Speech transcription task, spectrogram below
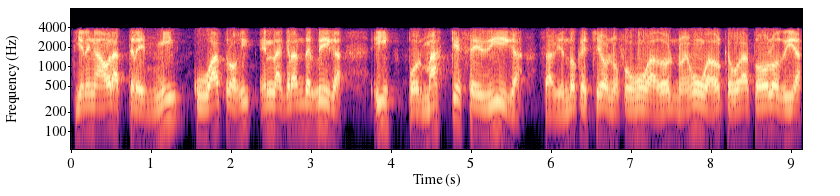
tienen ahora 3.004 hits en las grandes ligas. Y por más que se diga, sabiendo que Cheo no fue un jugador, no es un jugador que juega todos los días,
